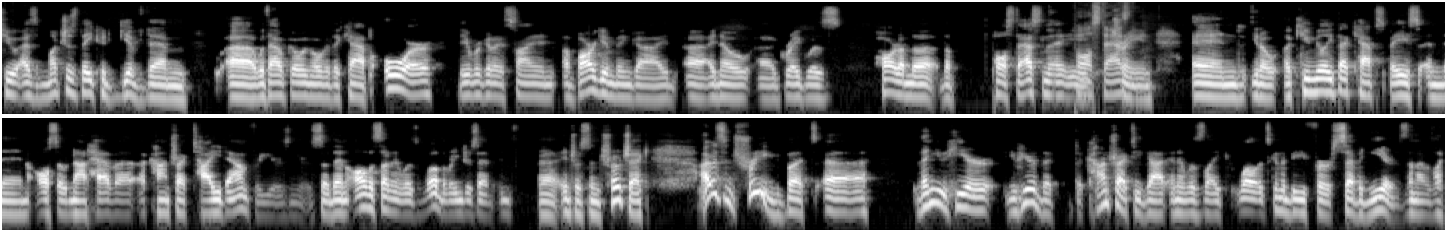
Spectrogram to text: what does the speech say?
to as much as they could give them uh, without going over the cap, or they were going to sign a bargain bin guy. Uh, I know uh, Greg was hard on the the Paul Stastny, Paul Stastny. train, and you know accumulate that cap space, and then also not have a, a contract tie you down for years and years. So then all of a sudden it was well, the Rangers have uh, interest in Trocheck. I was intrigued, but uh, then you hear you hear the the contract he got, and it was like, well, it's going to be for seven years. And I was like,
